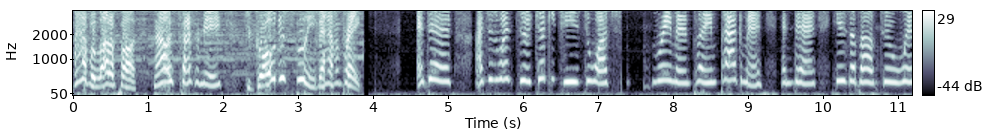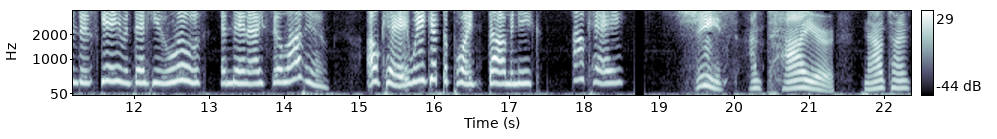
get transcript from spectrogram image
I have a lot of fun. Now it's time for me to go to sleep and have a break. And then I just went to Chuck E. Cheese to watch Raymond playing Pac-Man, and then he's about to win this game, and then he lose, and then I still love him. Okay, we get the point, Dominique. Okay. Jeez, I'm tired. Now time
